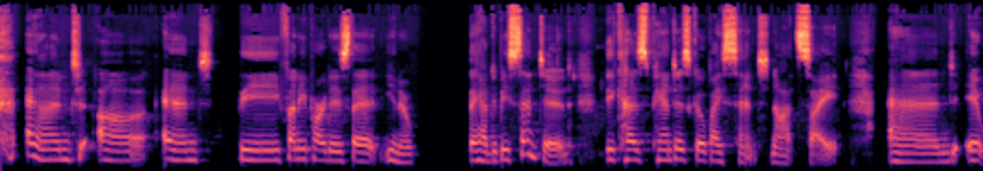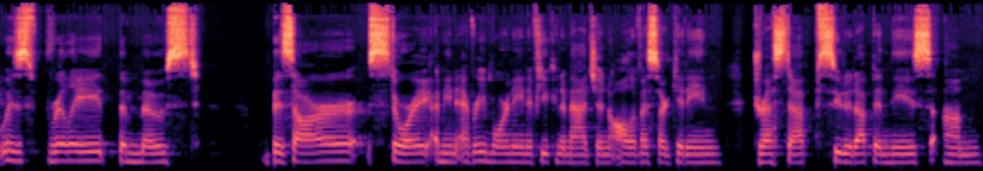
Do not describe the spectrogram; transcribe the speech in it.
and, uh, and the funny part is that, you know, they had to be scented because pandas go by scent, not sight. And it was really the most bizarre story. I mean, every morning, if you can imagine, all of us are getting dressed up, suited up in these, um,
